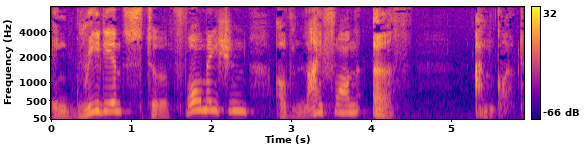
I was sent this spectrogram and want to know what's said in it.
ingredients to the formation of life on Earth. Unquote.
